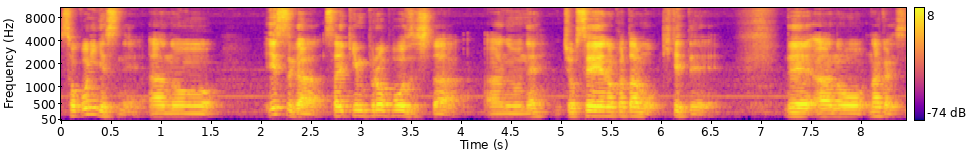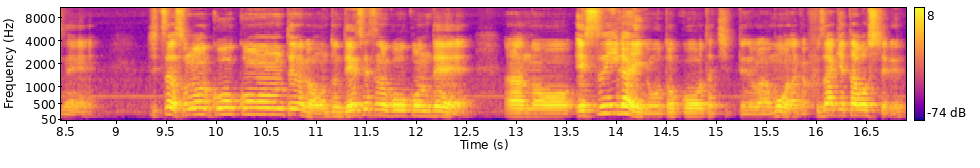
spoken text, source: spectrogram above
そこにですねあの S が最近プロポーズしたあのね女性の方も来ててであのなんかですね実はその合コンっていうのが本当に伝説の合コンであの S 以外の男たちっていうのはもうなんかふざけ倒してる。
